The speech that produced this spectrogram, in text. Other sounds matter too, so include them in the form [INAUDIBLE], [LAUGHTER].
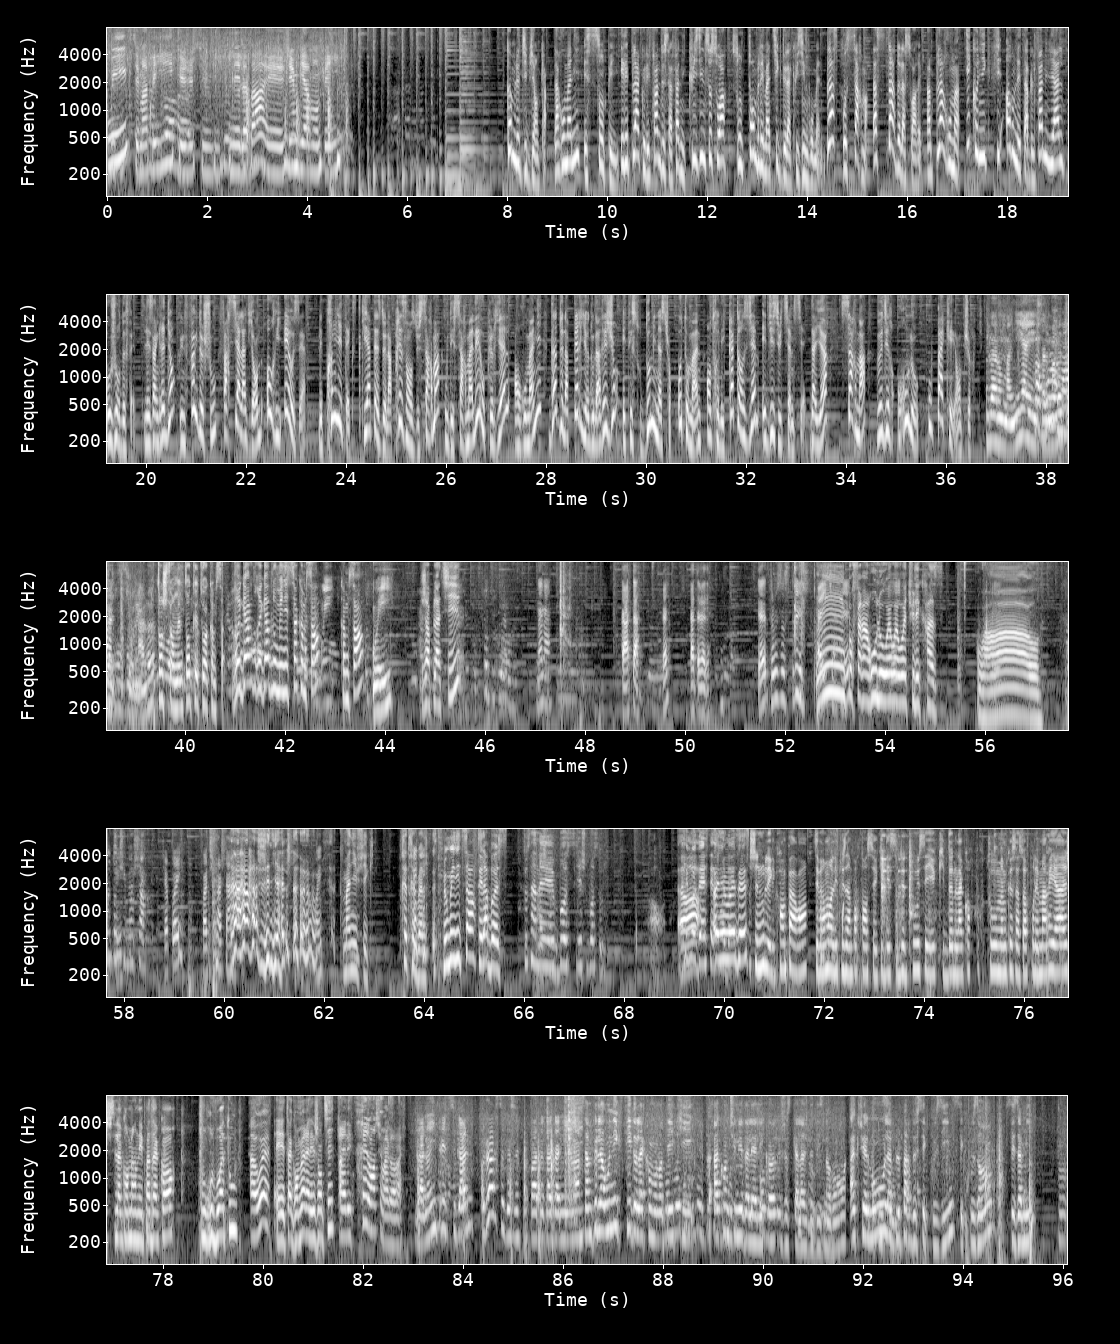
Oui, c'est mon pays, que je suis née là-bas et j'aime bien mon pays. Comme le dit Bianca, la Roumanie est son pays et les plats que les femmes de sa famille cuisinent ce soir sont emblématiques de la cuisine roumaine. Place au sarma, la star de la soirée, un plat roumain iconique qui orne les tables familiales au jour de fête. Les ingrédients, une feuille de chou farcie à la viande, au riz et aux herbes. Les premiers textes qui attestent de la présence du sarma ou des sarmalés au pluriel en Roumanie datent de la période où la région était sous domination ottomane entre les 14e et 18e siècles. D'ailleurs, sarma veut dire rouleau ou paquet en turc. Attends, je fais en même temps que toi, comme ça. Regarde, regarde Lumenitsa, comme ça. Comme ça. Oui. J'aplatis. Nana. Gata. Eh? Gata, Eh, aici. Mmh, pour faire un rouleau, ouais, ouais, ouais, tu l'écrases. Waouh. [LAUGHS] Génial Oui. Magnifique. Très, très belle. [LAUGHS] Lumenitsa, t'es la bosse. Susanne est boss, ești bossul. Ah, Elle est modeste, elle est modeste. Chez nous, les grands-parents, c'est vraiment les plus importants, c'est eux qui décident de tout, c'est eux qui donnent l'accord pour tout, même que ça soit pour les mariages. Si la grand-mère n'est pas d'accord, on revoit tout. Ah ouais? Et ta grand-mère, elle est gentille? Elle est très gentille, ma grand-mère. La noi, între țigani, rar să găsești o fată ca Daniela. C'est un peu la unique fille de la communauté qui a continué d'aller à l'école jusqu'à l'âge de 19 ans. Actuellement, la plupart de ses cousines, ses cousins, ses amis,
